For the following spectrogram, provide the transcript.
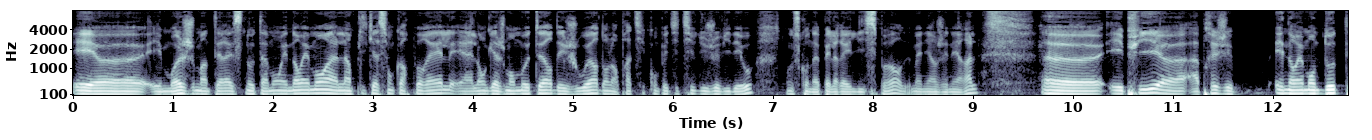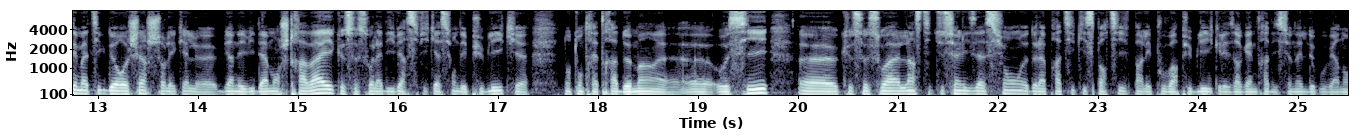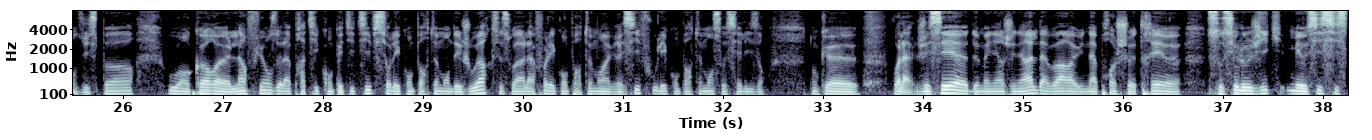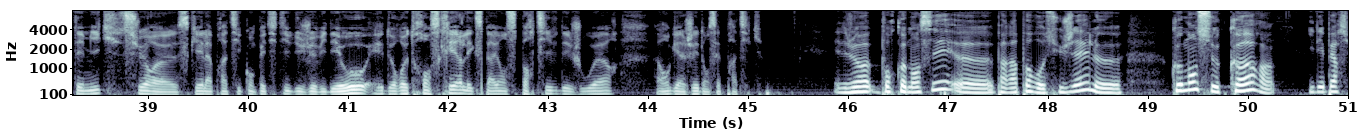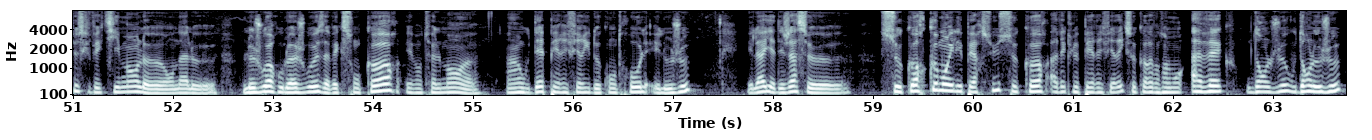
Et, et moi, je m'intéresse notamment énormément à l'implication corporelle et à l'engagement moteur des joueurs dans leur pratique compétitive du jeu vidéo, donc ce qu'on appellerait l'e-sport de manière générale. Euh, et puis euh, après j'ai énormément d'autres thématiques de recherche sur lesquelles, euh, bien évidemment, je travaille, que ce soit la diversification des publics, euh, dont on traitera demain euh, aussi, que ce soit l'institutionnalisation de la pratique e-sportive par les pouvoirs publics et les organes traditionnels de gouvernance du sport, ou encore l'influence de la pratique compétitive sur les comportements des joueurs, que ce soit à la fois les comportements agressifs ou les comportements socialisants. Donc voilà, j'essaie de manière générale d'avoir une approche très sociologique, mais aussi systémique sur ce qu'est la pratique compétitive du jeu vidéo et de retranscrire l'expérience sportive des joueurs engagés dans cette pratique. Et déjà, pour commencer, euh, par rapport au sujet, le, comment ce corps, il est perçu? Qu'effectivement, on a le, joueur ou la joueuse avec son corps, éventuellement euh, un ou des périphériques de contrôle et le jeu. Et là, il y a déjà ce, ce corps, comment il est perçu, ce corps avec le périphérique, ce corps éventuellement avec, dans le jeu ou dans le jeu?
